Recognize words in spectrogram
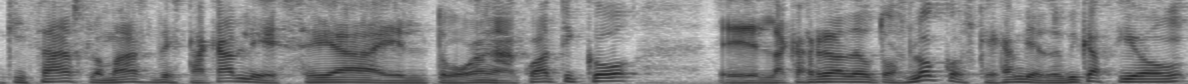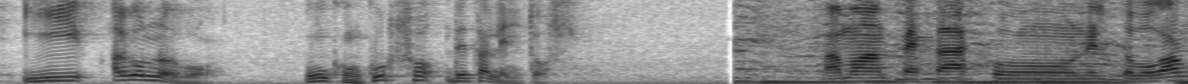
quizás lo más destacable sea el tobogán acuático, eh, la carrera de autos locos que cambia de ubicación y algo nuevo, un concurso de talentos. Vamos a empezar con el tobogán,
